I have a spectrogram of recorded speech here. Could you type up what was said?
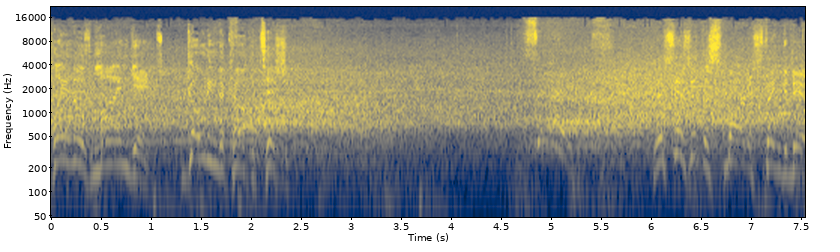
Playing those mind games, goading the competition. This isn't the smartest thing to do.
